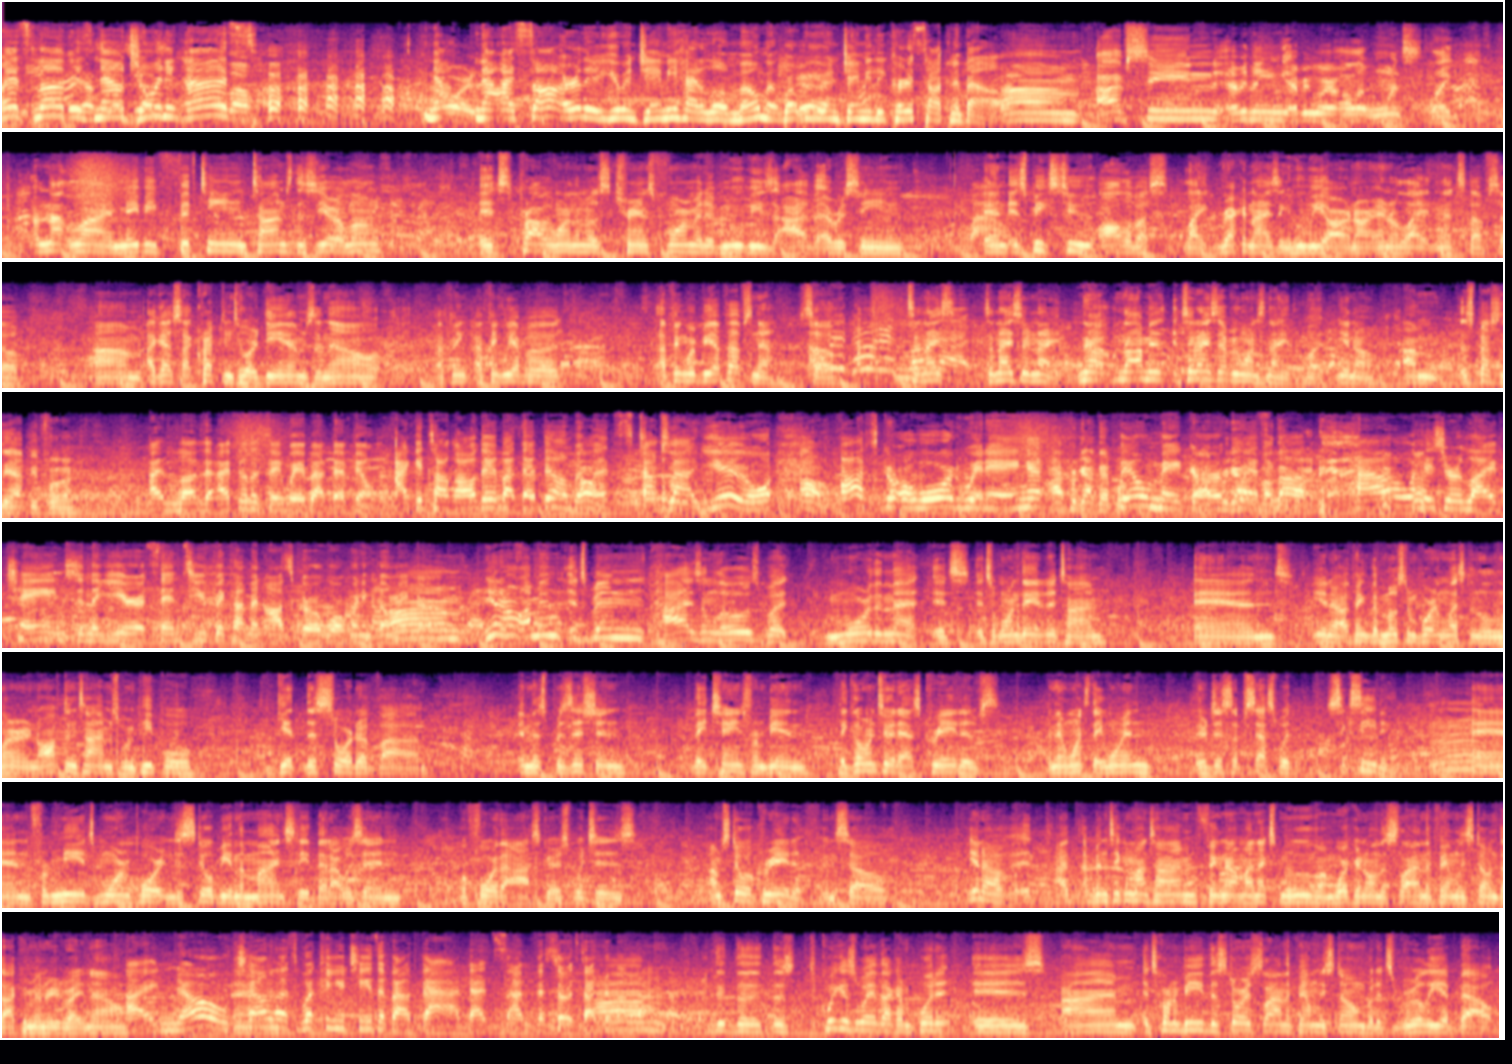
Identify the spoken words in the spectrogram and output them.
Questlove is Yes, now yes, yes. joining us. now, now, I saw earlier you and Jamie had a little moment. What were you and Jamie Lee Curtis talking about? Um, I've seen everything everywhere all at once. Like, I'm not lying, maybe 15 times this year alone. It's probably one of the most transformative movies I've ever seen. Wow. And it speaks to all of us, like recognizing who we are in our inner light and that stuff. So, um, I guess I crept into our DMs, and now I think I think we have a, I think we're BFFs now. So Oh God, I it's a love nice, that. it's a nicer night. No, no, I mean tonight's everyone's night, but you know, I'm especially happy for her. I love that. I feel the same way about that film. I could talk all day about that film, but Oh, let's talk absolutely. about you, Oh. Oscar award-winning I forgot that part. filmmaker. I forgot about that part. How has your life changed in the year since you've become an Oscar award-winning filmmaker? Um, you know, I mean, it's been highs and lows, but more than that, it's it's one day at a time. And you know, I think the most important lesson to learn, oftentimes when people get this sort of uh, in this position, they change from being they go into it as creatives, and then once they win, they're just obsessed with succeeding. Mm. And for me, it's more important to still be in the mind state that I was in before the Oscars, which is I'm still a creative, and so you know, it, I, I've been taking my time figuring out my next move. I'm working on the Sly and the Family Stone documentary right now. I know. Tell us what can you tease about that? That's I'm just so excited about that. Um, the, the, the quickest way that I can put it is I'm. It's going to be the story of Sly and the Family Stone, but it's really about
